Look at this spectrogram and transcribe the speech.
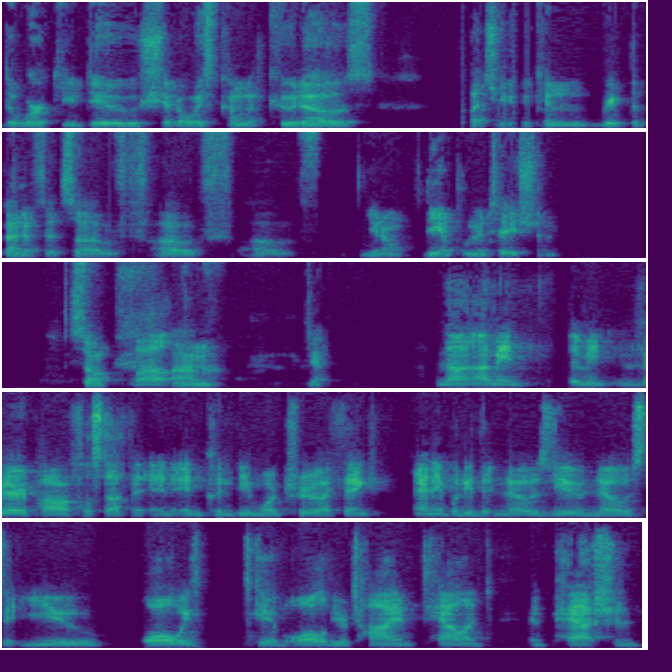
the work you do should always come with kudos, but you can reap the benefits of, of, of you know, the implementation. So, well, um. No, I mean, I mean, very powerful stuff and, and couldn't be more true. I think anybody that knows you knows that you always give all of your time, talent, and passion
